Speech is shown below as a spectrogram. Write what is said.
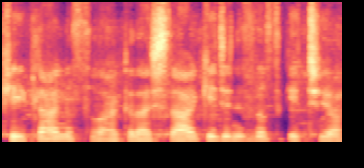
Keyifler nasıl arkadaşlar? Geceniz nasıl geçiyor?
